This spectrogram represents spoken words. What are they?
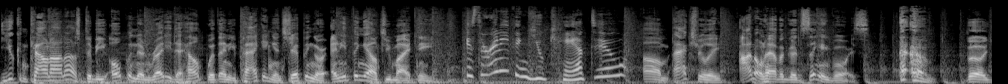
You can count on us to be open and ready to help with any packing and shipping or anything else you might need. Is there anything you can't do? Um, actually, I don't have a good singing voice. the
